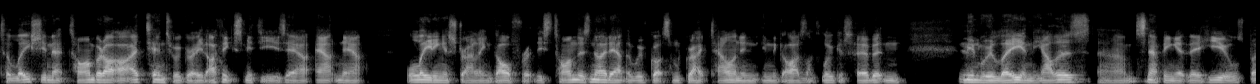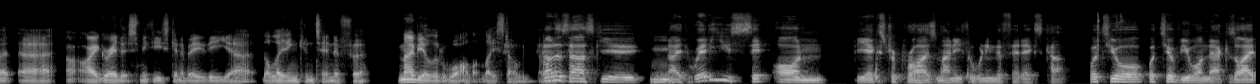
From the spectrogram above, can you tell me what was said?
to Leish in that time, but I, I tend to agree. I think Smithy is out, out and out leading Australian golfer at this time. There's no doubt that we've got some great talent in, in the guys like Lucas Herbert and Yeah. Minwoo Lee and the others um, snapping at their heels. But uh, I agree that Smithy's going to be the uh, the leading contender for maybe a little while at least. I would. Can I just ask you, Mm. Nathan, where do you sit on the extra prize money for winning the FedEx Cup? What's your what's your view on that? Because I,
